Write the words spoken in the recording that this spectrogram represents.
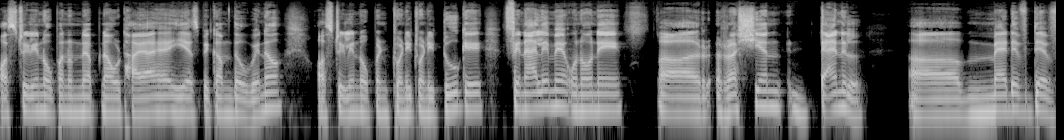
Australian Open उन्होंने अपना उठाया है। He has become the winner Australian Open 2022 के। फिनाले में उन्होंने रशियन डैनिल मेडिवडेव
